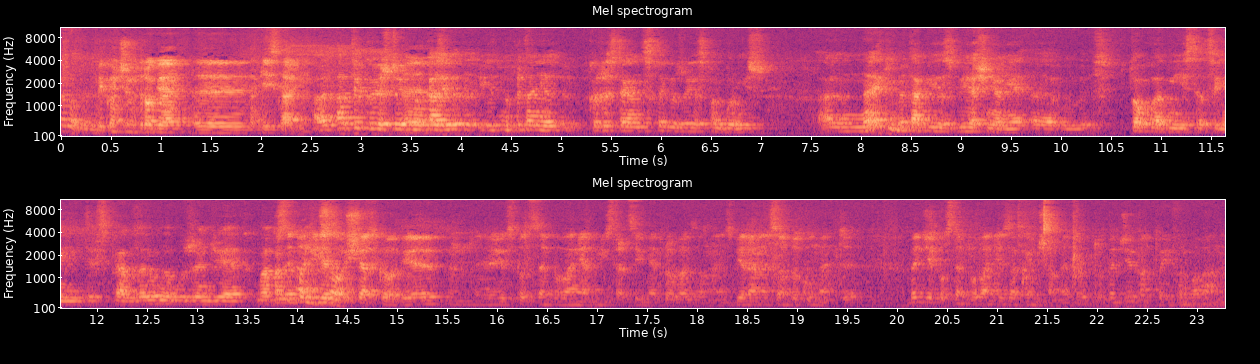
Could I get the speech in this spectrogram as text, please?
No rozumiem. My kończymy drogę y, takiej skargi. A, a tylko jeszcze jedno, E. okazję, jedno pytanie, korzystając z tego, że jest Pan Burmistrz. Na jakim etapie jest wyjaśnianie toku administracyjnym tych spraw, zarówno w urzędzie, jak ma Pan jakąś są świadkowie, mm, jest postępowanie administracyjne prowadzone, zbierane są dokumenty. Będzie postępowanie zakończone, to, to będzie Pan poinformowany.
